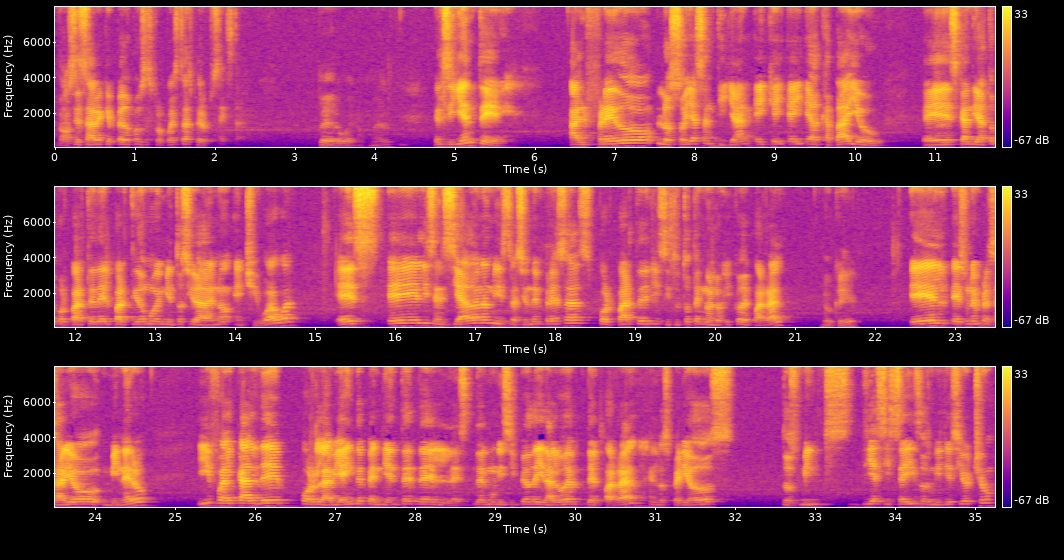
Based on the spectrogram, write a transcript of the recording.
no se sabe qué pedo con sus propuestas, pero pues ahí está. Pero bueno, ¿no? El siguiente, Alfredo Lozoya Santillán, a.k.a. El Caballo, es candidato por parte del Partido Movimiento Ciudadano en Chihuahua. Es eh, licenciado en Administración de Empresas por parte del Instituto Tecnológico de Parral. Ok. Él es un empresario minero y fue alcalde por la vía independiente del, del municipio de Hidalgo de- del Parral en los periodos 2016-2018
